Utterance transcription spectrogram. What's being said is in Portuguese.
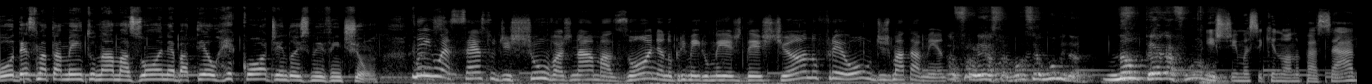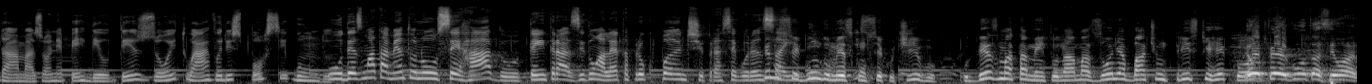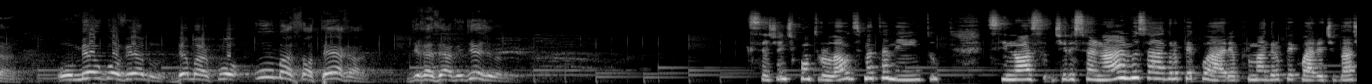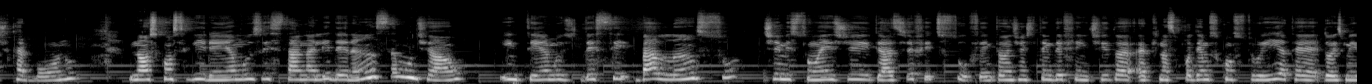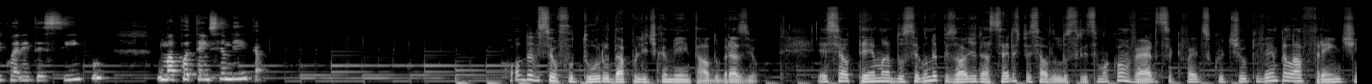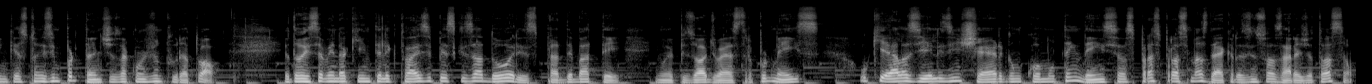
O desmatamento na Amazônia bateu recorde em 2021. Nem o excesso de chuvas na Amazônia no primeiro mês deste ano freou o desmatamento. A floresta, a ser úmida, não pega fogo. Estima-se que no ano passado a Amazônia perdeu 18 árvores por segundo. O desmatamento no Cerrado tem trazido um alerta preocupante para a segurança Pelo hídrica. segundo mês consecutivo, o desmatamento na Amazônia bate um triste recorde. Eu pergunto à senhora, o meu governo demarcou uma só terra de reserva indígena? Se a gente controlar o desmatamento, se nós direcionarmos a agropecuária para uma agropecuária de baixo carbono, nós conseguiremos estar na liderança mundial em termos desse balanço de emissões de gases de efeito estufa. Então a gente tem defendido é, que nós podemos construir até 2045 uma potência ambiental. Qual deve ser o futuro da política ambiental do Brasil? Esse é o tema do segundo episódio da série especial do Ilustríssima Conversa, que vai discutir o que vem pela frente em questões importantes da conjuntura atual. Eu estou recebendo aqui intelectuais e pesquisadores para debater, em um episódio extra por mês, o que elas e eles enxergam como tendências para as próximas décadas em suas áreas de atuação.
